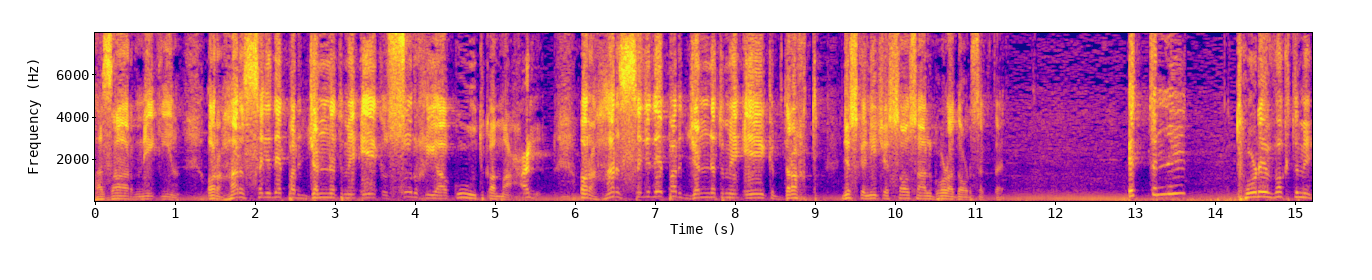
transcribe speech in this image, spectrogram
हज़ार नेकियाँ और हर सजदे पर जन्नत में एक सुर्ख याकूत का महल और हर सजदे पर जन्नत में एक दरख्त जिसके नीचे सौ साल घोड़ा दौड़ सकता है। इतने थोड़े वक्त में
